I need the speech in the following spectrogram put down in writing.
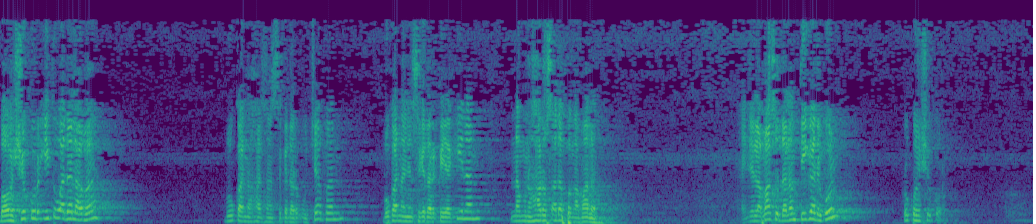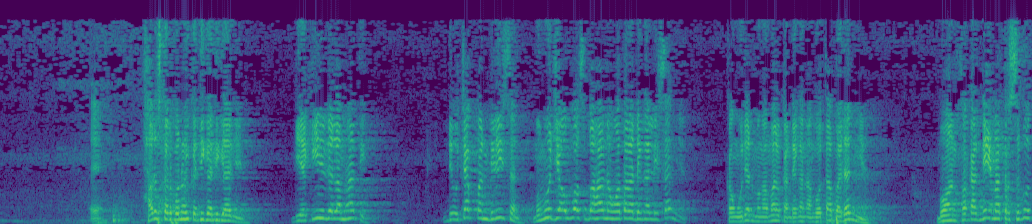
bahwa syukur itu adalah apa? Bukan hanya sekedar ucapan, bukan hanya sekedar keyakinan, namun harus ada pengamalan. Inilah masuk dalam tiga rukun rukun syukur. Eh, harus terpenuhi ketiga-tiganya. Diyakini dalam hati, diucapkan di lisan, memuji Allah Subhanahu wa taala dengan lisannya, kemudian mengamalkan dengan anggota badannya. Memanfaatkan nikmat tersebut,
